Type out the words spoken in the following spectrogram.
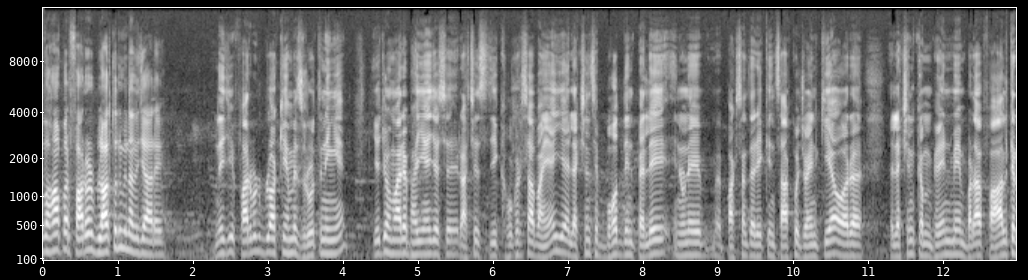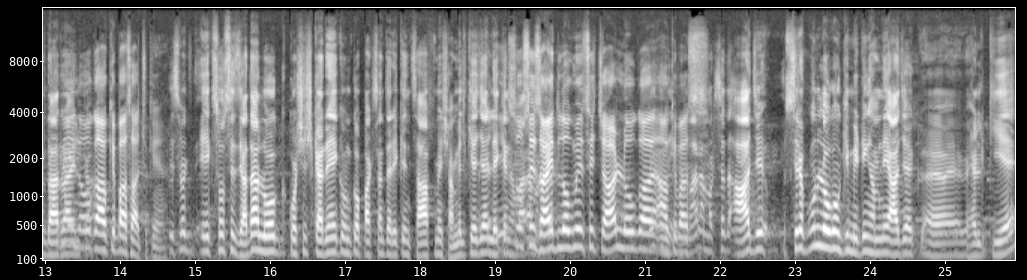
وہاں پر فارورڈ بلاک تو نہیں بنانے جا رہے؟ نہیں جی فارورڈ بلاک کی ہمیں ضرورت نہیں ہے۔ یہ جو ہمارے بھائی ہیں جیسے راشد صدیق کھوکھر صاحب آئے ہیں یہ الیکشن سے بہت دن پہلے انہوں نے پاکستان تحریک انصاف کو جوائن کیا اور الیکشن کمپین میں بڑا فعال کردار رہا ہے۔ لوگ آپ کے پاس آ چکے ہیں؟ اس وقت ایک سو سے زیادہ لوگ کوشش کر رہے ہیں کہ ان کو پاکستان تحریک انصاف میں شامل کیا جائے لیکن سو سے زائد لوگ میں سے چار لوگ آپ کے پاس؟ ہمارا مقصد آج صرف ان لوگوں کی میٹنگ ہم نے آج ہیلڈ کی ہے۔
